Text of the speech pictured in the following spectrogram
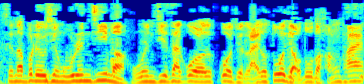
现在不流行无人机吗？无人机再过过去来个多角度的航拍。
